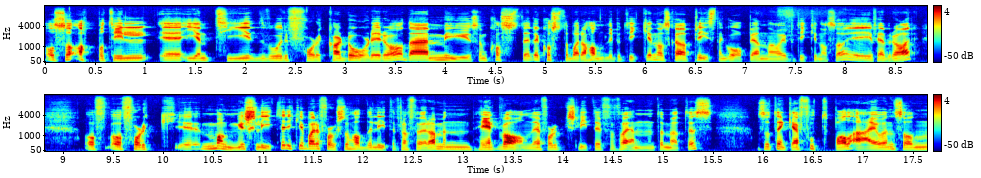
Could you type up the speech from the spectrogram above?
Og så appåtil eh, i en tid hvor folk har dårlig råd. Det er mye som koster. Det koster bare å handle i butikken. og skal prisene gå opp igjen nå i butikken også i februar. Og, og folk, eh, mange sliter. Ikke bare folk som hadde lite fra før av, men helt vanlige folk sliter for å få endene til å møtes. Og så tenker jeg fotball er jo en sånn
